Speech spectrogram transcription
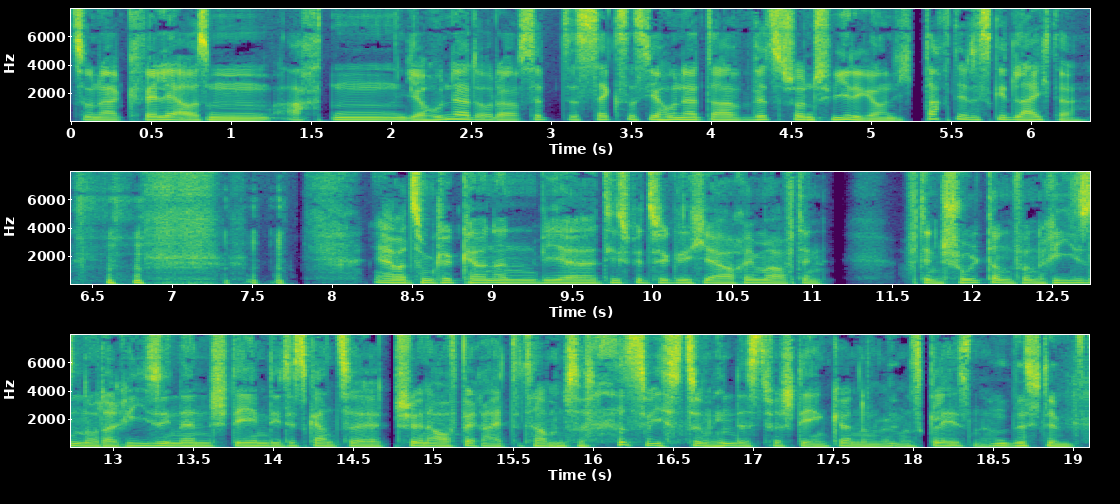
zu einer Quelle aus dem 8. Jahrhundert oder 7., 6. Jahrhundert, da wird es schon schwieriger. Und ich dachte, das geht leichter. Ja, aber zum Glück können wir diesbezüglich ja auch immer auf den, auf den Schultern von Riesen oder Riesinnen stehen, die das Ganze schön aufbereitet haben, sodass wir es zumindest verstehen können, wenn wir es gelesen haben. Das stimmt.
